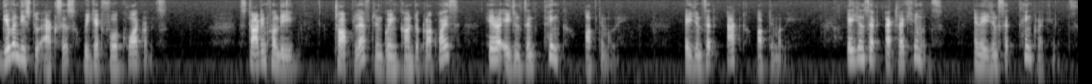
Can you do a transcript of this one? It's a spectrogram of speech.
Given these two axes, we get four quadrants. Starting from the top left and going counterclockwise, here are agents that think optimally, agents that act optimally, agents that act like humans, and agents that think like humans.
